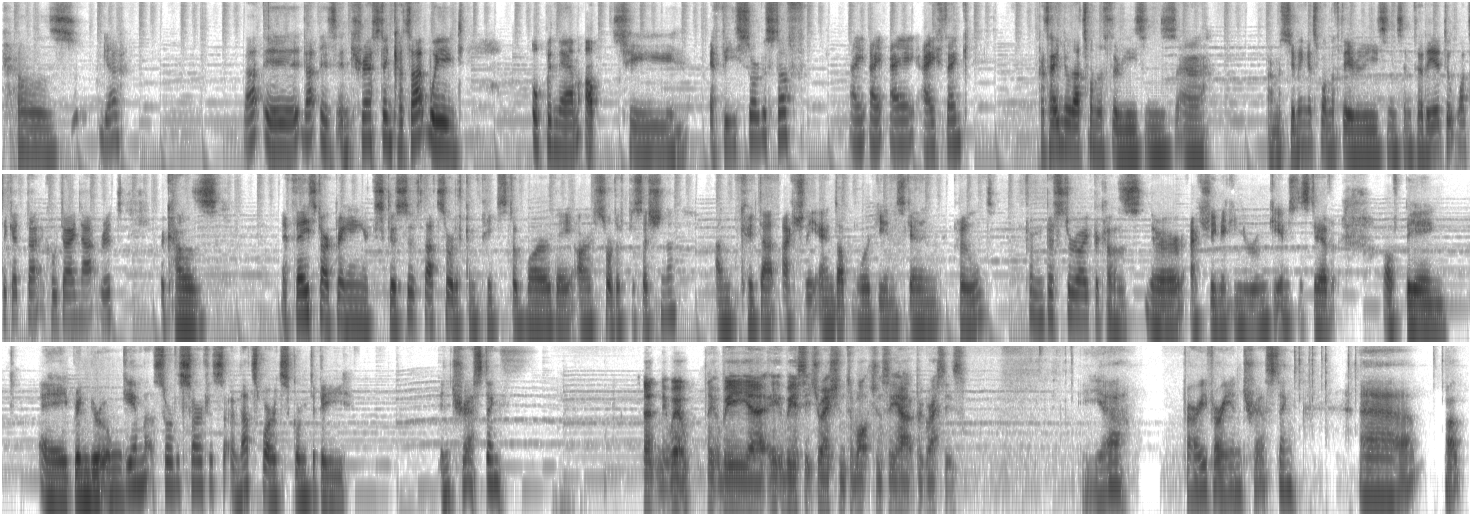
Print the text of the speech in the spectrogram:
Because yeah, that is that is interesting because that would open them up to iffy sort of stuff. I I I, I think because I know that's one of the reasons. Uh, I'm assuming it's one of the reasons Nvidia don't want to get that go down that route because if they start bringing exclusives, that sort of competes to where they are sort of positioning, and could that actually end up more games getting pulled from Boosteroid because they're actually making their own games instead of being a bring your own game sort of service, and that's where it's going to be interesting. Certainly will. It'll be uh, it'll be a situation to watch and see how it progresses. Yeah, very very interesting. Uh, but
